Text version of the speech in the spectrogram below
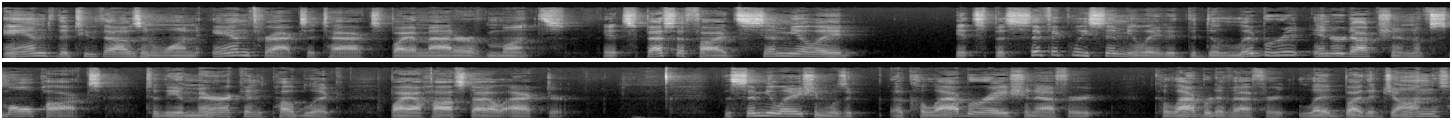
and the 2001 anthrax attacks by a matter of months. It specified simulate it specifically simulated the deliberate introduction of smallpox to the American public by a hostile actor. The simulation was a, a collaboration effort collaborative effort led by the Johns,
